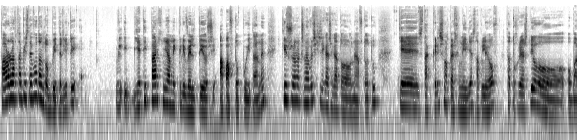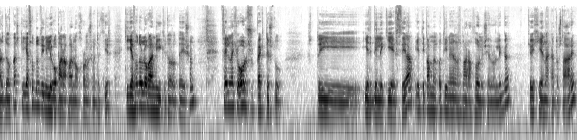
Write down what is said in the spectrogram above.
Παρ' όλα αυτά πιστευόταν τον Πίτερ. Γιατί, γιατί υπάρχει μια μικρή βελτίωση από αυτό που ήταν και ίσως να ξαναβρίσκει σιγά σιγά τον εαυτό του και στα κρίσιμα παιχνίδια, στα playoff, θα το χρειαστεί ο, ο Μπαρτζόκας και γι' αυτό του δίνει λίγο παραπάνω χρόνος συμμετοχής και γι' αυτό το λόγο ανοίγει και το rotation. Θέλει να έχει όλους τους παίκτες του στη, για την τελική ευθεία, γιατί είπαμε ότι είναι ένας μαραθώνιος η Ευρωλίγκα και όχι ένα εκατοστάρι.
